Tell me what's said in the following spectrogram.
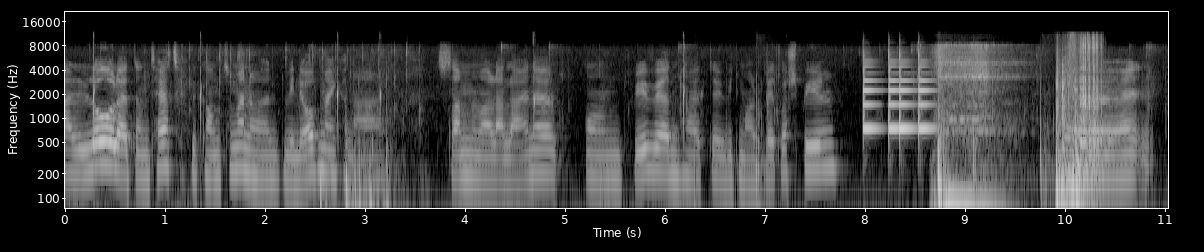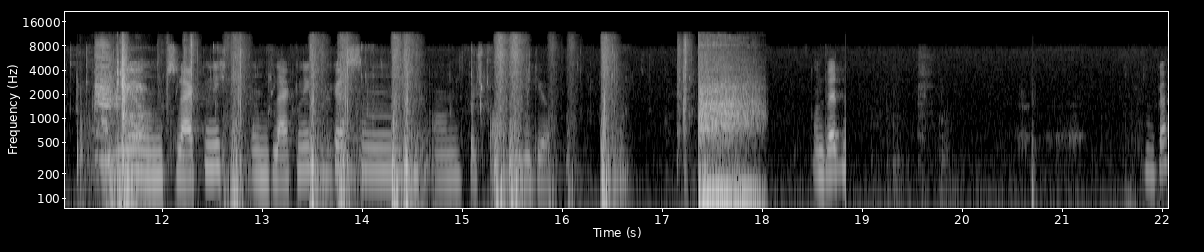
Hallo Leute und herzlich willkommen zu meinem neuen Video auf meinem Kanal. Zusammen mal alleine und wir werden heute wieder mal etwas spielen. Äh, abonnieren und liken nicht und liken nicht vergessen und viel Spaß im Video. Und wetten. Okay.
